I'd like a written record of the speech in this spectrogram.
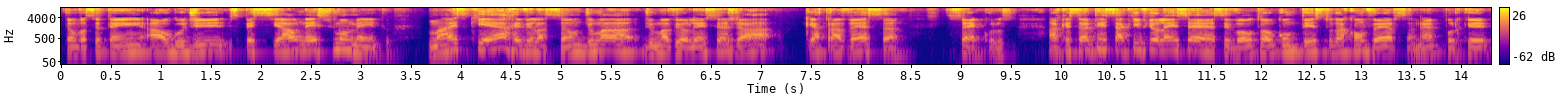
Então você tem algo de especial neste momento, mas que é a revelação de uma de uma violência já que atravessa séculos. A questão é pensar que violência é essa, e volto ao contexto da conversa, né? Porque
